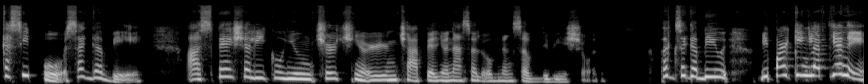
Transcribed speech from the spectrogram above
kasi po, sa gabi, ah, especially kung yung church nyo or yung chapel nyo nasa loob ng subdivision, pag sa gabi, may parking lot yan eh,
